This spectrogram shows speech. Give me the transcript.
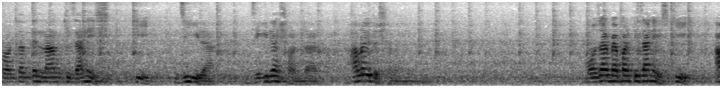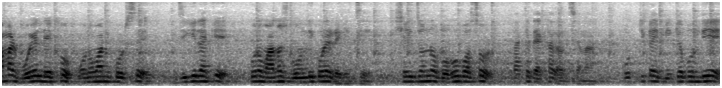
সর্দারদের নাম কি জানিস? কি? জিগিরা। জিগিরা সর্দার। ভালোই তো শোনো। মজার ব্যাপার কি জানিস? কি? আমার বইয়ের লেখক অনুমান করছে জিগিরাকে কোনো মানুষ বন্দি করে রেখেছে। সেই জন্য বহু বছর তাকে দেখা যাচ্ছে না। পত্রিকায় বিজ্ঞাপন দিয়ে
